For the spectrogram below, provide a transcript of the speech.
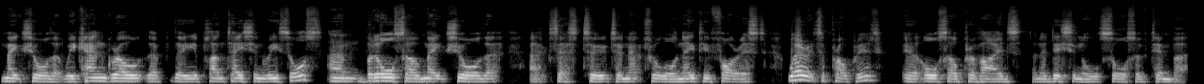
make sure that we can grow the, the plantation resource, um, but also make sure that access to, to natural or native forest, where it's appropriate, it also provides an additional source of timber.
